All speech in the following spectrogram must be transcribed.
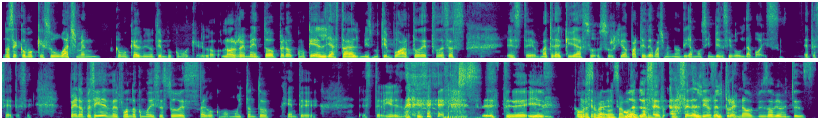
no sé, como que su Watchmen, como que al mismo tiempo como que lo, lo reinventó, pero como que él ya está al mismo tiempo harto de todo ese este, material que ya surgió a partir de Watchmen, ¿no? Digamos, Invincible, The Voice, etc, etc. Pero pues sí, en el fondo, como dices tú, es algo como muy tonto, gente, este, este y como se jugando a ser, a ser el dios del trueno, pues obviamente es,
